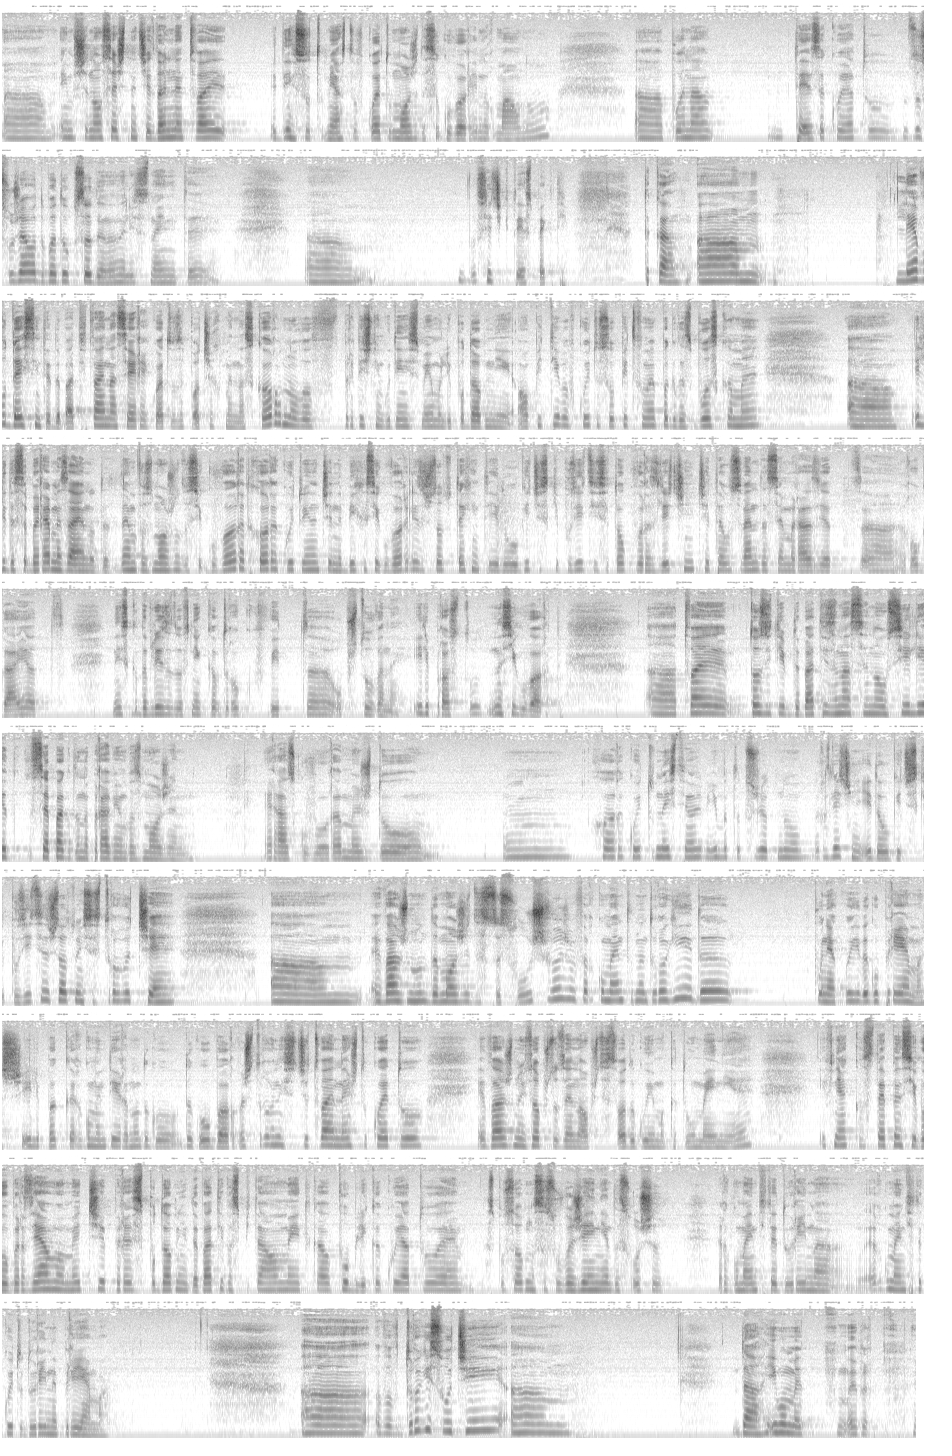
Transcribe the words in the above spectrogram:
а, имаше едно усещане, че едва ли не това е единството място, в което може да се говори нормално а, по една теза, която заслужава да бъде обсъдена нали, с нейните а, във всичките аспекти. Така, а, Лево-десните дебати. Това е една серия, която започнахме наскоро, но в предишни години сме имали подобни опити, в които се опитваме пък да сблъскаме а, или да събереме заедно, да дадем възможност да си говорят хора, които иначе не биха си говорили, защото техните идеологически позиции са толкова различни, че те освен да се мразят, а, ругаят, не искат да влизат в никакъв друг вид а, общуване или просто не си говорят. А, това е този тип дебати за нас е на усилие все пак да направим възможен разговора между хора, които наистина имат абсолютно различни идеологически позиции, защото ни се струва, че а, е важно да може да се слушваш в аргумента на други и да понякога и да го приемаш или пък аргументирано да го, да го оборваш. Струва ни се, че това е нещо, което е важно изобщо за едно общество да го има като умение и в някакъв степен си въобразяваме, че през подобни дебати възпитаваме и такава публика, която е способна с уважение да слуша аргументите, дори на, аргументите които дори не приема. А, в други случаи, а, да, имаме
